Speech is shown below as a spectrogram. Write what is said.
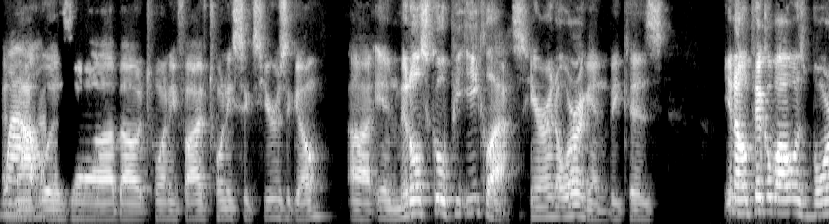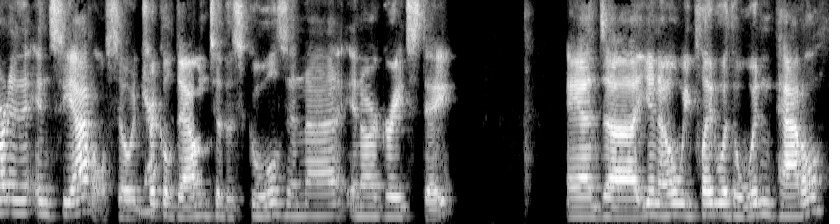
And wow. that was uh, about 25, 26 years ago uh, in middle school PE class here in Oregon because you know, pickleball was born in, in Seattle, so it trickled down to the schools in uh, in our great state. And uh, you know, we played with a wooden paddle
